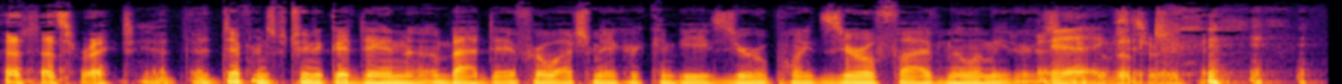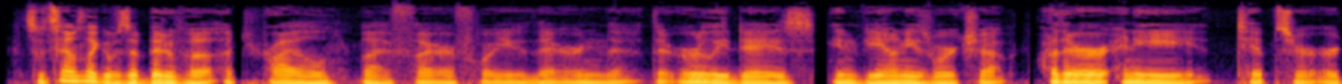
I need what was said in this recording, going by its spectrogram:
That's right. Yeah, the difference between a good day and a bad day for a watchmaker can be 0.05 millimeters. yeah, That's exactly. So it sounds like it was a bit of a, a trial by fire for you there in the, the early days in Vianney's workshop. Are there any tips or, or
